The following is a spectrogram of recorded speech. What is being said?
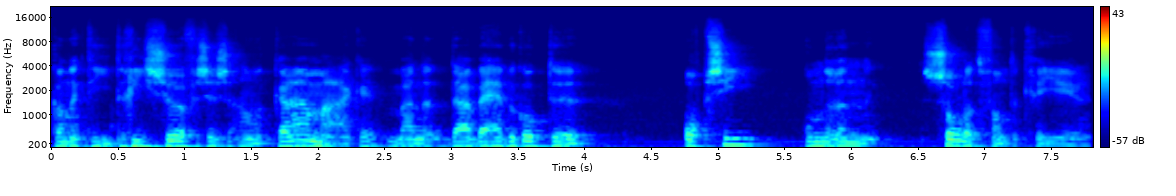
kan ik die drie surfaces aan elkaar maken. Maar da daarbij heb ik ook de optie om er een solid van te creëren.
